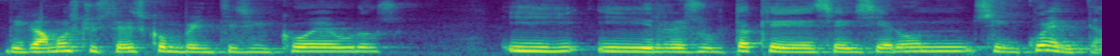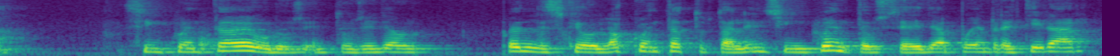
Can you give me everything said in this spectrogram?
Digamos que ustedes con 25 euros y, resulta que se hicieron 50, 50 euros, entonces ya pues les quedó la cuenta total en 50, ustedes ya pueden retirar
